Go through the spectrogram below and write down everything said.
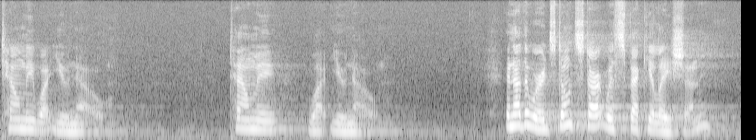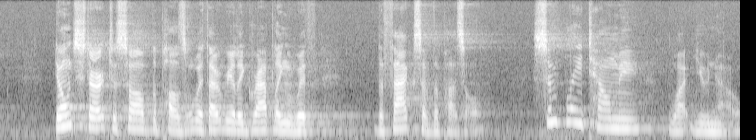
Tell me what you know. Tell me what you know. In other words, don't start with speculation. Don't start to solve the puzzle without really grappling with the facts of the puzzle. Simply tell me what you know.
